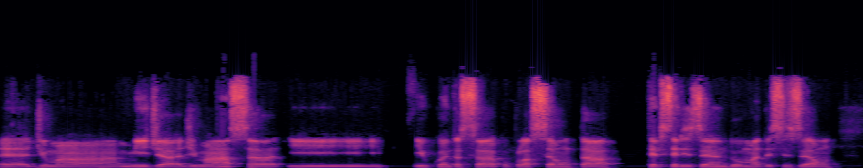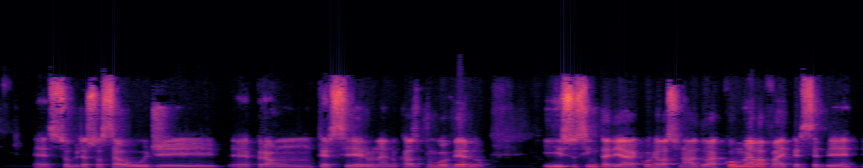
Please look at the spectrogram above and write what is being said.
é, de uma mídia de massa e, e o quanto essa população está terceirizando uma decisão é, sobre a sua saúde é, para um terceiro, né, no caso para um governo, e isso sim estaria correlacionado a como ela vai perceber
